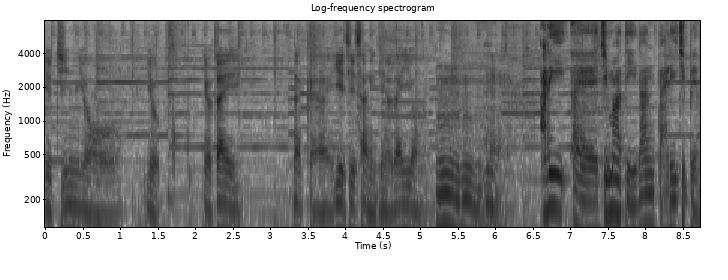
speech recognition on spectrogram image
已经有有有在那个业界上已经有在用了。嗯嗯嗯。啊你，诶，即马伫咱大理这边，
